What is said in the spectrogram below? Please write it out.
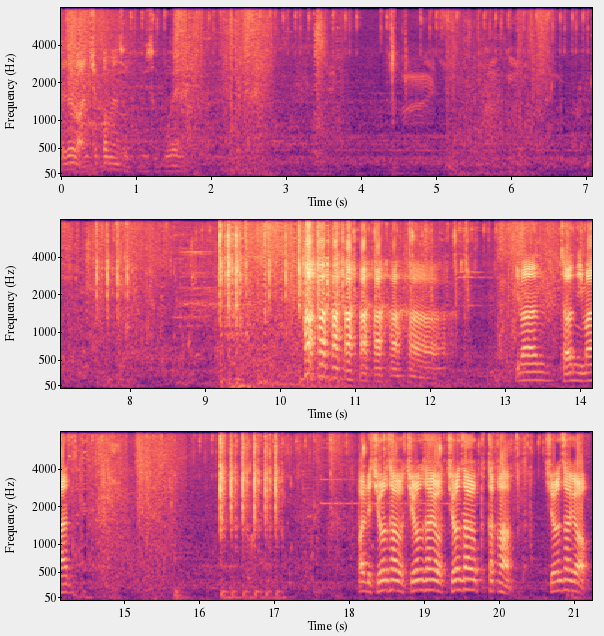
제대로 안 칠 거면서 거기서 뭐해? 하하하하하하. 이만 전 이만 빨리 지원 사격 지원 사격 지원 사격 부탁함. 지원 사격.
